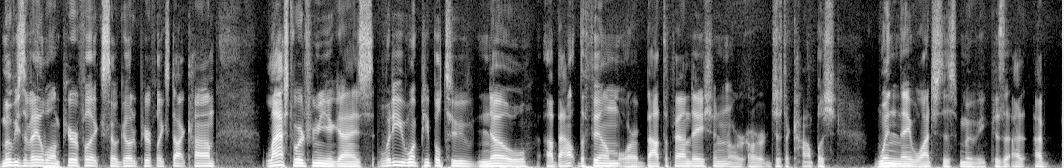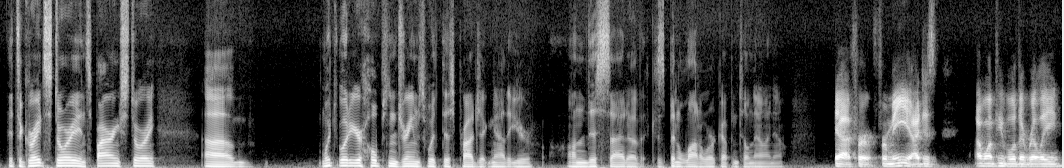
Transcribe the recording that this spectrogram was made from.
Movies available on PureFlix, so go to pureflix.com. Last word from you guys. What do you want people to know about the film or about the foundation or, or just accomplish when they watch this movie? Because I, I, it's a great story, inspiring story. Um, what, what are your hopes and dreams with this project now that you're on this side of it? Because it's been a lot of work up until now, I know. yeah for for me i just i want people to really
